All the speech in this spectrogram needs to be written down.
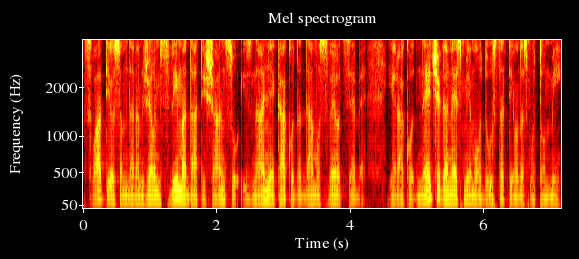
Shvatio sam da nam želim svima dati šansu i znanje kako da damo sve od sebe, jer ako od nečega ne smijemo odustati, onda smo to mi.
